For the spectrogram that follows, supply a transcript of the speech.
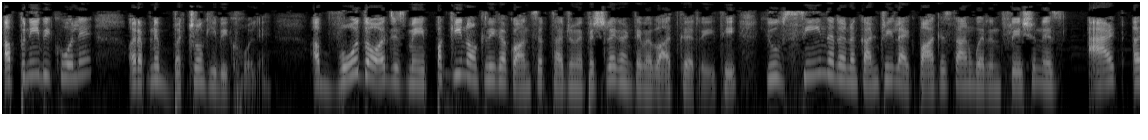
अपनी भी खोलें और अपने बच्चों की भी खोलें। अब वो दौर जिसमें पक्की नौकरी का कॉन्सेप्ट था, जो मैं पिछले घंटे में बात कर रही थी you seen that in a country like Pakistan where inflation is at a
